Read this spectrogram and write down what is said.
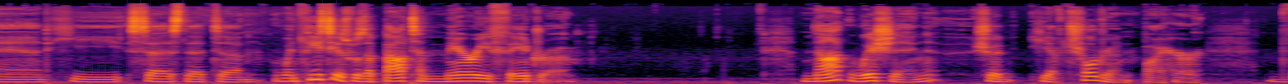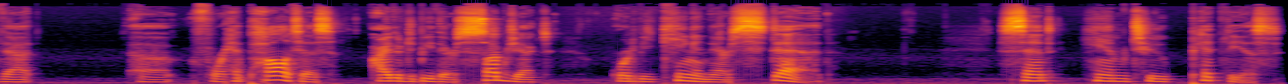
And he says that um, when Theseus was about to marry Phaedra, not wishing, should he have children by her, that uh, for Hippolytus either to be their subject or to be king in their stead, sent him to Pittheus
